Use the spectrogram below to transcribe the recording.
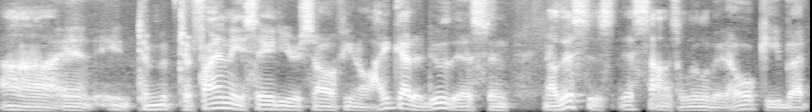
Uh, and to to finally say to yourself, you know, I got to do this. And now this is this sounds a little bit hokey, but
